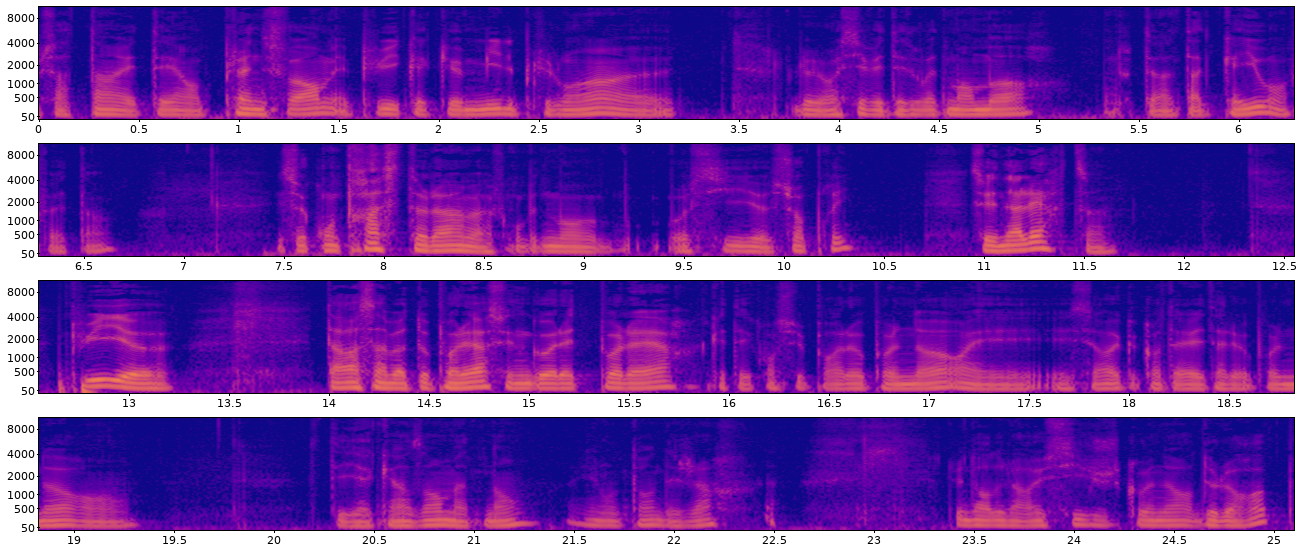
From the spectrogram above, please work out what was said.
certains étaient en pleine forme, et puis quelques milles plus loin, euh, le récif était complètement mort, tout un tas de cailloux en fait. Hein. Et ce contraste-là m'a complètement aussi euh, surpris. C'est une alerte. Puis, Tara, c'est un bateau polaire, c'est une goélette polaire qui était conçue pour aller au pôle Nord. Et, c'est vrai que quand elle est allée au pôle Nord, c'était il y a 15 ans maintenant, il y a longtemps déjà, du nord de la Russie jusqu'au nord de l'Europe,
